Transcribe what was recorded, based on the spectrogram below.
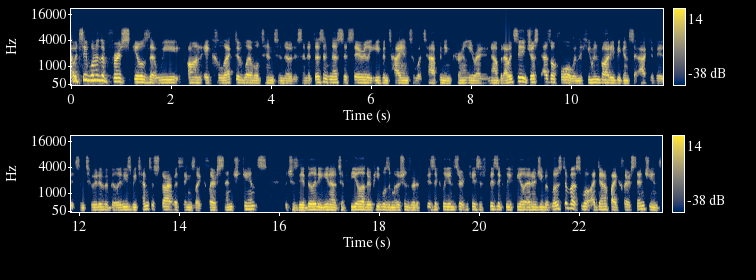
I would say one of the first skills that we on a collective level tend to notice, and it doesn't necessarily even tie into what's happening currently right now, but I would say just as a whole, when the human body begins to activate its intuitive abilities, we tend to start with things like clairsentience, which is the ability, you know, to feel other people's emotions or to physically, in certain cases, physically feel energy. But most of us will identify clairsentience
